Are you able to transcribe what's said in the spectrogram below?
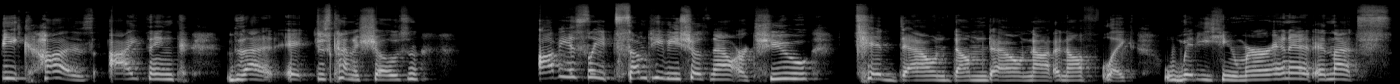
Because I think that it just kind of shows. Obviously, some TV shows now are too kid down, dumb down, not enough like witty humor in it, and that's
